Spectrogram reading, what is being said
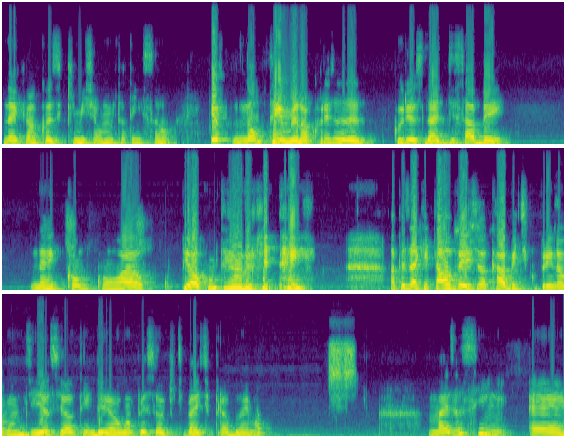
né, que é uma coisa que me chama muita atenção, eu não tenho a menor curiosidade, curiosidade de saber, né, qual, qual é o pior conteúdo que tem. Apesar que talvez eu acabe descobrindo algum dia se eu atender alguma pessoa que tiver esse problema. Mas assim, é,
